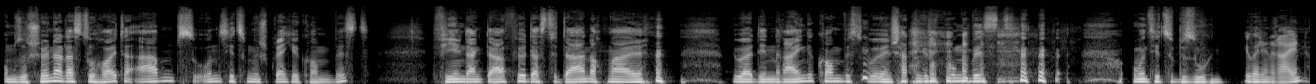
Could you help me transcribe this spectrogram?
Umso schöner, dass du heute Abend zu uns hier zum Gespräch gekommen bist. Vielen Dank dafür, dass du da nochmal über den Rhein gekommen bist, über den Schatten gesprungen bist, um uns hier zu besuchen. Über den Rhein?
